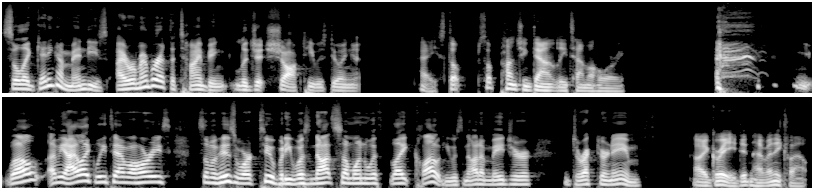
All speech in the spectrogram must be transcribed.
So like getting a Mendes, I remember at the time being legit shocked he was doing it. Hey, stop stop punching down at Lee Tamahori. Well, I mean, I like Lee Tamahori's some of his work too, but he was not someone with like clout. He was not a major director name. I agree. He didn't have any clout.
